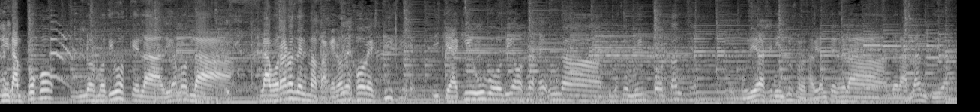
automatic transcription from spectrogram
ni tampoco los motivos que la, digamos, la, la borraron del mapa, que no dejó vestigios y que aquí hubo, digamos, una, situación muy importante, que pudiera ser incluso los habitantes de la, de la Atlántida,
